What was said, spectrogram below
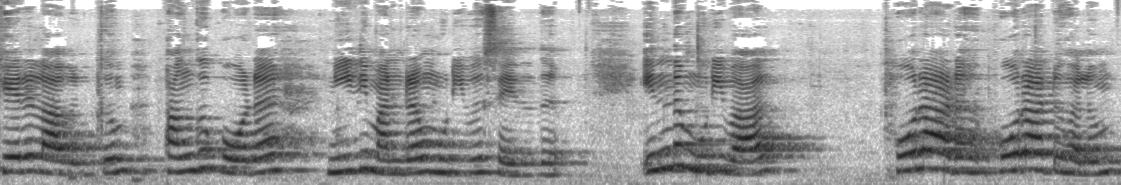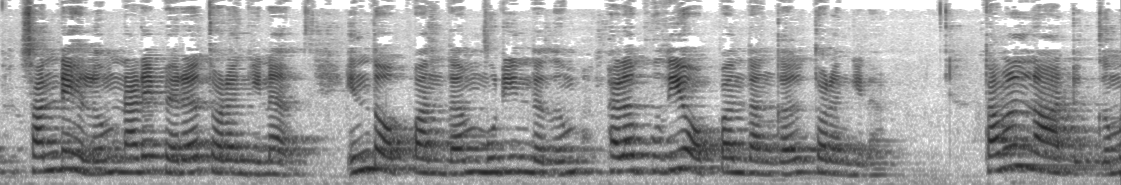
கேரளாவிற்கும் பங்கு போட நீதிமன்றம் முடிவு செய்தது. இந்த முடிவால் போராட போராட்டுகளும் சண்டைகளும் நடைபெற தொடங்கின. இந்த ஒப்பந்தம் முடிந்ததும் பல புதிய ஒப்பந்தங்கள் தொடங்கின. தமிழ்நாட்டுக்கும்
